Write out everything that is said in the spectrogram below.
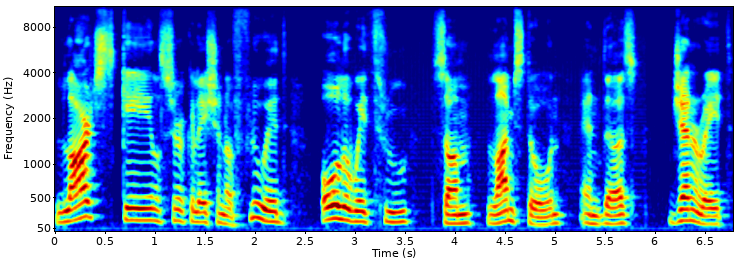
large-scale circulation of fluid all the way through some limestone and thus generate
